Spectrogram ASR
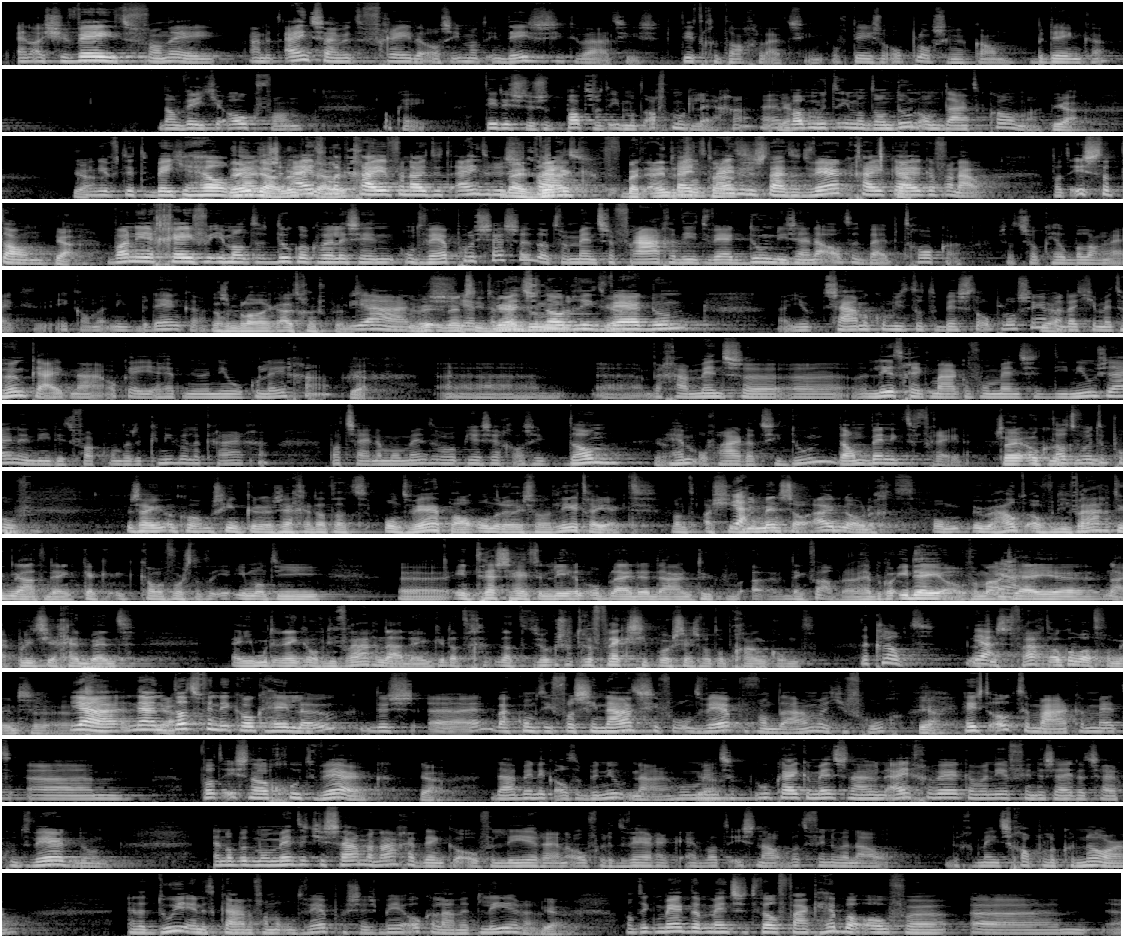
En als je weet van nee, aan het eind zijn we tevreden als iemand in deze situaties dit gedrag laat zien of deze oplossingen kan bedenken, dan weet je ook van oké, dit is dus het pad wat iemand af moet leggen. Hè? Ja. Wat moet iemand dan doen om daar te komen? Ja, ja. niet of dit een beetje helpt, Nee, maar dus duidelijk, eigenlijk ga je vanuit het Bij het eindresultaat, werk, bij het bij het eindresultaat. eindresultaat het werk, ga je kijken van nou, wat is dat dan? Ja, Wanneer geven we iemand, dat doe ik ook wel eens in ontwerpprocessen, dat we mensen vragen die het werk doen, die zijn er altijd bij betrokken. Dus dat is ook heel belangrijk. Ik kan het niet bedenken. dat is een belangrijk uitgangspunt. Ja, De dus we- je mensen hebt die de het mensen doen, nodig die het ja. werk doen. Nou, je, samen kom je tot de beste oplossing, Ja. maar dat je met hun kijkt naar, oké, je hebt nu een nieuwe collega. Ja. Eh, eh, we gaan mensen eh, een leertraject maken voor mensen die nieuw zijn en die dit vak onder de knie willen krijgen. Wat zijn de momenten waarop je zegt, als ik dan Ja. hem of haar dat zie doen, dan ben ik tevreden. Zou je ook, Dat wordt de proef. zou je ook wel misschien kunnen zeggen dat dat ontwerp al onderdeel is van het leertraject? Want als je Ja. die mensen al uitnodigt om überhaupt over die vragen natuurlijk na te denken. Kijk, ik kan me voorstellen dat iemand die interesse heeft in leren en opleiden daar natuurlijk eh, denkt van, ah, daar heb ik wel ideeën over. Maar als jij eh, nou, ja, politieagent bent en je moet in één keer over die vragen nadenken, dat, dat is ook een soort reflectieproces wat op gang komt. Dat klopt. Dat ja. is, vraagt ook wel wat van mensen. eh. Ja, nou, en ja. dat vind ik ook heel leuk. Dus eh, waar komt die fascinatie voor ontwerpen vandaan, wat je vroeg? Ja, Heeft ook te maken met ehm, wat is nou goed werk? ja, Daar ben ik altijd benieuwd naar. Hoe, mensen, hoe kijken mensen naar hun eigen werk en wanneer vinden zij dat zij goed werk doen? En op het moment dat je samen na gaat denken over leren en over het werk en wat, is nou, wat vinden we nou de gemeenschappelijke norm? En dat doe je in het kader van een ontwerpproces, ben je ook al aan het leren. ja, Want ik merk dat mensen het wel vaak hebben over ehm, eh,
